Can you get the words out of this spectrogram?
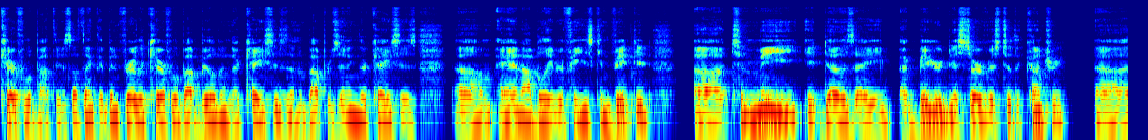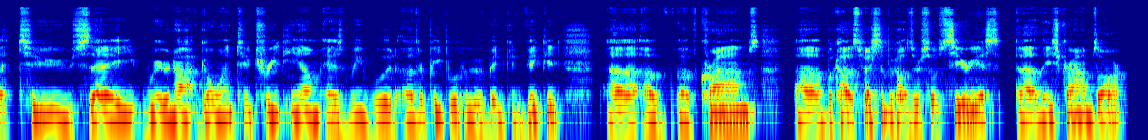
careful about this. I think they've been fairly careful about building their cases and about presenting their cases. Um, and I believe if he is convicted, uh, to me, it does a, a bigger disservice to the country uh, to say we're not going to treat him as we would other people who have been convicted uh, of of crimes, uh, because especially because they're so serious. Uh, these crimes are,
